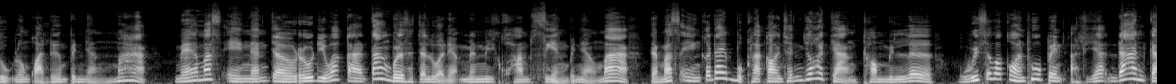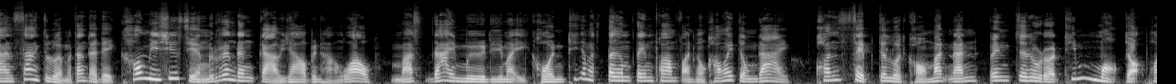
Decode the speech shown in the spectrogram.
ถูกลงกว่าเดิมเป็นอย่างมาก แม้มัสเองนั้นจะรู้ดีว่าการตั้งบริษัทจรวดเนี่ยมันมีความเสี่ยงเป็นอย่างมาก แต่มัสเองก็ได้บุคลากรชั้นยอดอย่างทอมมิลเลอร์วิศวกรผู้เป็นอัจฉริยะด้านการสร้างจรวดมาตั้งแต่เด็ก เขามีชื่อเสียงเรื่องดังกล่าวยาวเป็นหางว่าวมัสได้มือดีมาอีกคนที่จะมาเติมเต็มความฝันของเขาให้จงได้ คอนเซปต์จรวดของมัดนั้น เป็นจรวดที่เหมาะเจาะพอ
